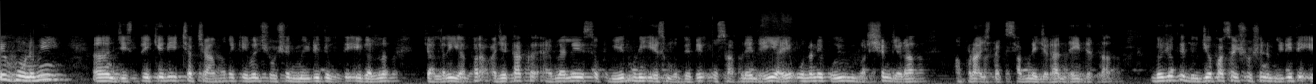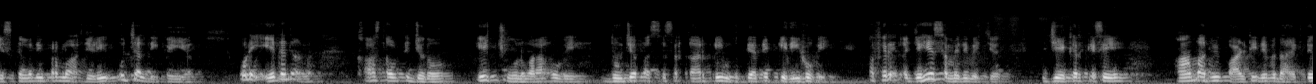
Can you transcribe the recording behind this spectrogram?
ਤੇ ਹੁਣ ਵੀ ਅਹ, ਜਿਸ ਤਰੀਕੇ ਦੀ ਚਰਚਾਵਾਂ ਤੇ ਕੇਵਲ ਸੋਸ਼ਲ ਮੀਡੀਆ ਦੇ ਉੱਤੇ ਇਹ ਗੱਲ ਚੱਲ ਰਹੀ ਆ ਪਰ ਅਜੇ ਤੱਕ ਐਮਐਲਏ ਸੁਖਬੀਰ ਹੁਣੀ ਇਸ ਮੁੱਦੇ ਤੇ ਉਹ ਸਾਹਮਣੇ ਨਹੀਂ ਆਏ। ਉਹਨਾਂ ਨੇ ਕੋਈ ਵੀ ਵਰਸ਼ਨ ਜਿਹੜਾ ਆਪਣਾ ਅਜੇ ਤੱਕ ਸਾਹਮਣੇ ਜਿਹੜਾ ਨਹੀਂ ਦਿੱਤਾ। ਦੂਜੋ ਕਿ ਦੂਜੇ ਪਾਸੇ ਸੋਸ਼ਲ ਮੀਡੀਆ ਤੇ ਇਸ ਗੱਲ ਦੀ ਭਰਮਾਰ ਜਿਹੜੀ ਉਹ ਚੱਲਦੀ ਪਈ ਆ। ਉਹਨੇ ਇਹਦੇ ਨਾਲ ਖਾਸ ਤੌਰ ਤੇ ਜਦੋਂ ਇਹ ਚੋਣ ਵਾਰਾ ਹੋਵੇ ਦੂਜੇ ਪਾਸੇ ਸਰਕਾਰ ਕਈ ਮੁੱਦਿਆਂ ਤੇ ਘਿਰੀ ਹੋਵੇ ਤਾਂ ਫਿਰ ਅਜਿਹੇ ਸਮੇਂ ਦੇ ਵਿੱਚ ਜੇਕਰ ਕਿਸੇ ਆਮ ਆਦਮੀ ਪਾਰਟੀ ਦੇ ਵਿਧਾਇਕ ਦੇ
